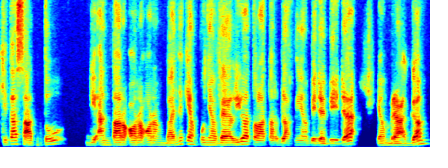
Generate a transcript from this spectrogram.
kita satu di antara orang-orang banyak yang punya value atau latar belakang yang beda-beda, yang beragam,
